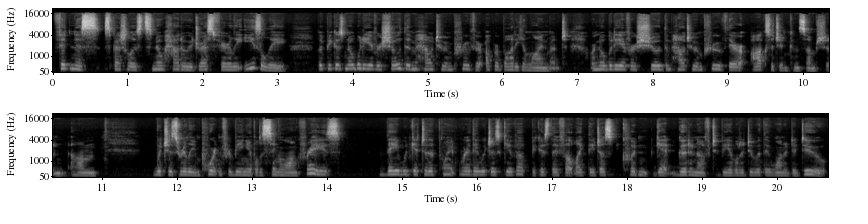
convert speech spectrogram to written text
fitness specialists know how to address fairly easily. But because nobody ever showed them how to improve their upper body alignment, or nobody ever showed them how to improve their oxygen consumption, um, which is really important for being able to sing a long phrase, they would get to the point where they would just give up because they felt like they just couldn't get good enough to be able to do what they wanted to do.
